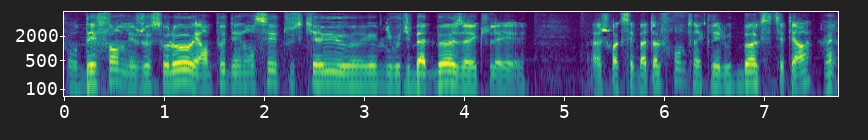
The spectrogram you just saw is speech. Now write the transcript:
pour défendre les jeux solo et un peu dénoncer tout ce qu'il y a eu euh, au niveau du bad buzz avec les, euh, je crois que c'est Battlefront avec les loot box, etc. Ouais.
